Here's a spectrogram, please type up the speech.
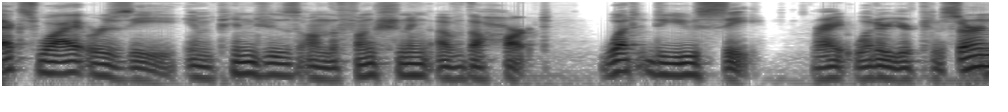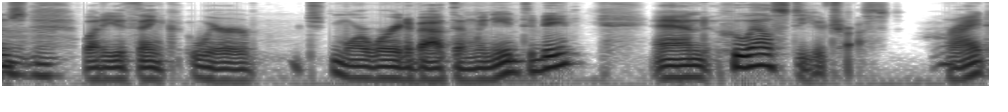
X, Y, or Z impinges on the functioning of the heart, what do you see? Right? What are your concerns? Mm-hmm. What do you think we're more worried about than we need to be? And who else do you trust? Right?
